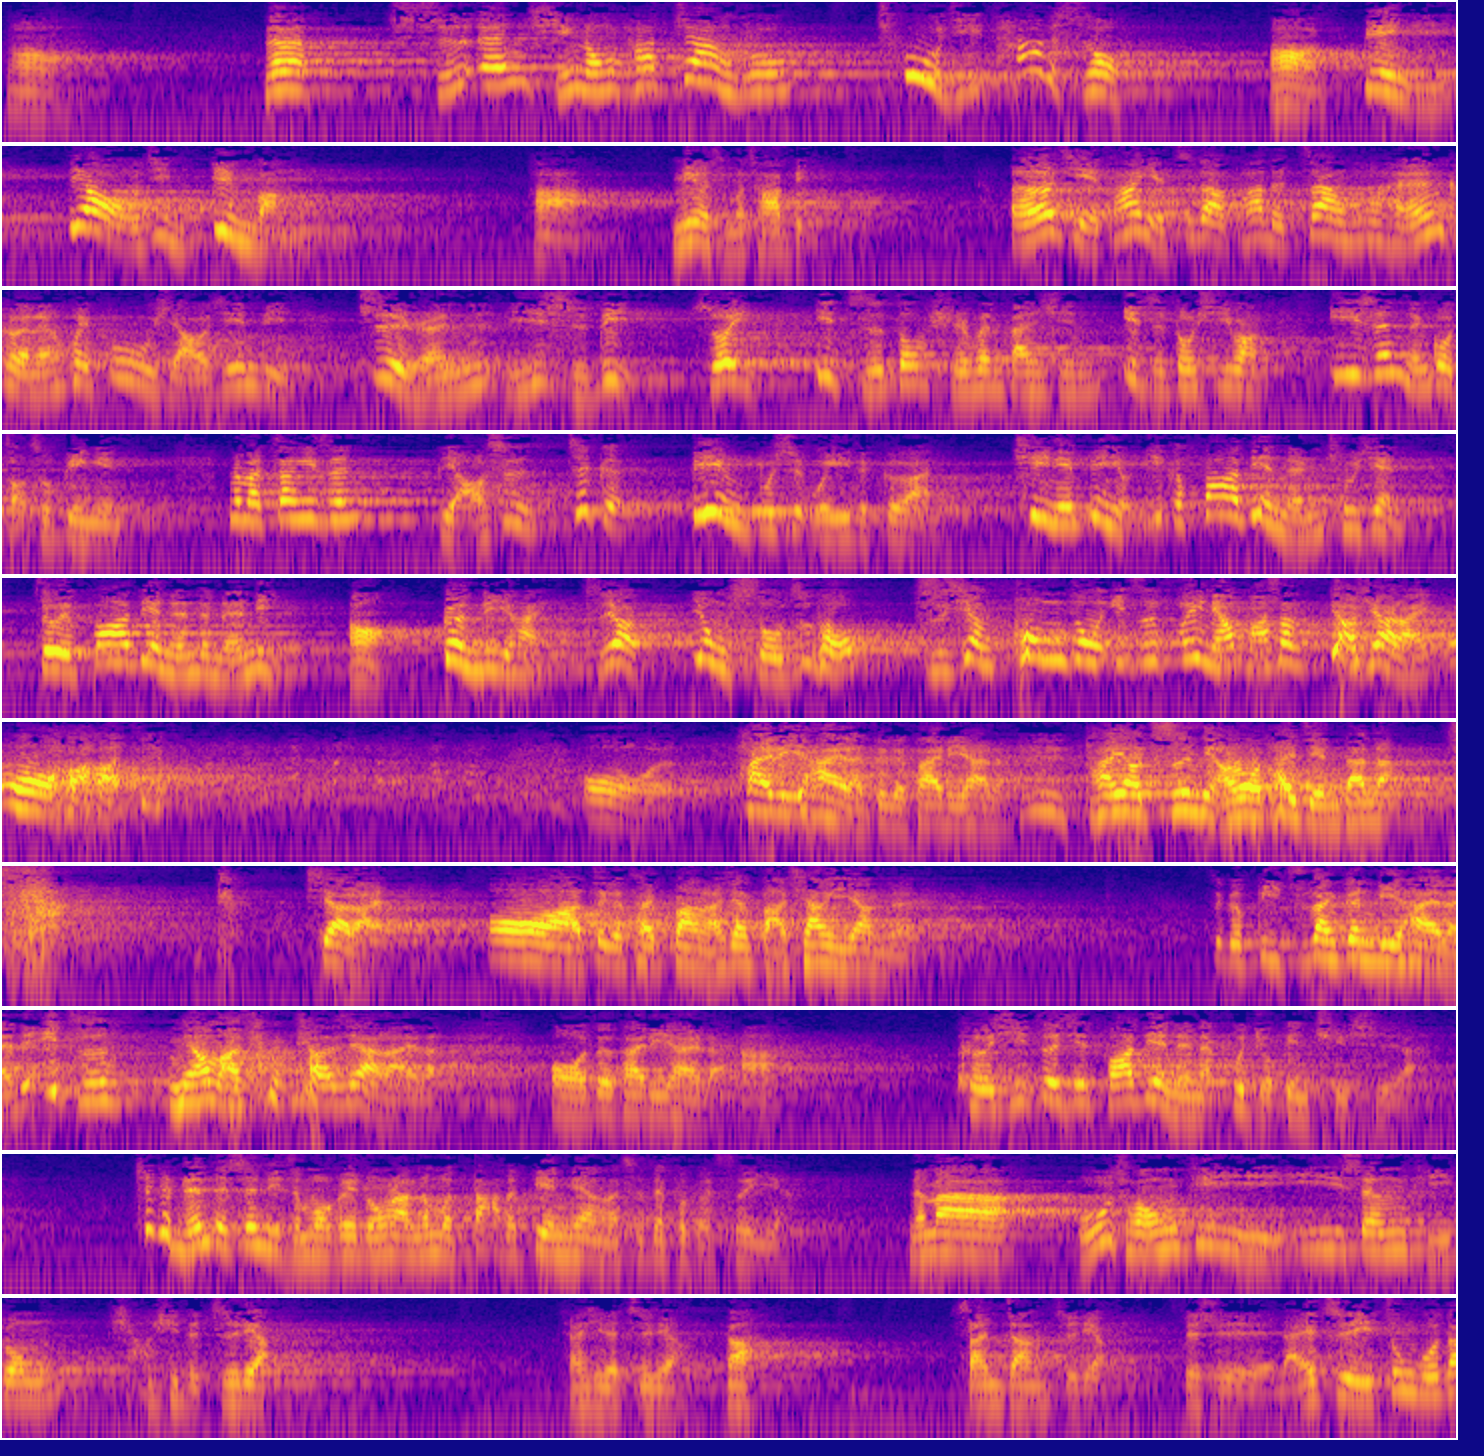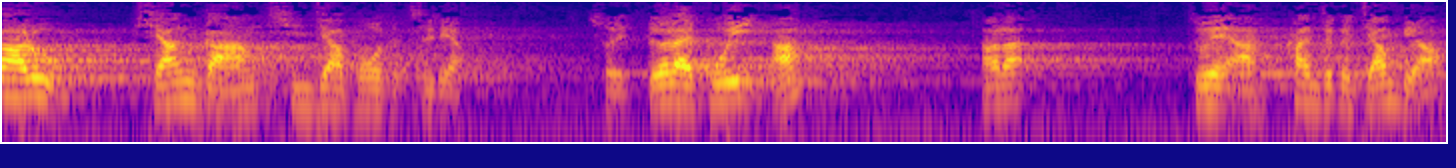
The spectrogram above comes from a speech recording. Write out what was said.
哦，那么慈恩形容她丈夫触及她的时候，啊，便已掉进病亡。啊，没有什么差别，而且她也知道她的丈夫很可能会不小心地置人于死地，所以一直都十分担心，一直都希望医生能够找出病因。那么张医生表示，这个并不是唯一的个案，去年便有一个发电人出现，这位发电人的能力啊更厉害，只要用手指头指向空中一只飞鸟，马上掉下来，哇！哦。太厉害了，这个太厉害了。他要吃鸟肉太简单了，下来，哇，这个太棒了，像打枪一样的。这个比子弹更厉害了，一直鸟马上跳下来了。哦，这个太厉害了啊！可惜这些发电人呢，不久便去世了。这个人的身体怎么可以容纳那么大的电量啊？实在不可思议啊！那么无从替医生提供详细的资料，详细的资料啊。三张资料，这是来自于中国大陆、香港、新加坡的资料，所以得来不易啊。好了，诸位啊，看这个讲表，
